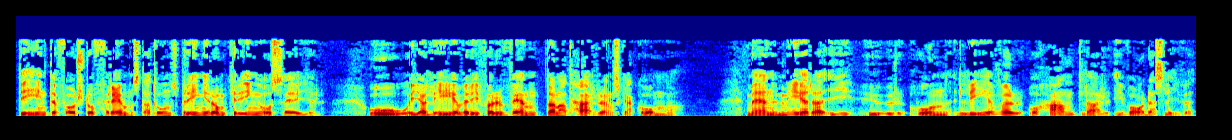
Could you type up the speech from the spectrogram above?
det är inte först och främst att hon springer omkring och säger O, oh, jag lever i förväntan att Herren ska komma. Men mera i hur hon lever och handlar i vardagslivet.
